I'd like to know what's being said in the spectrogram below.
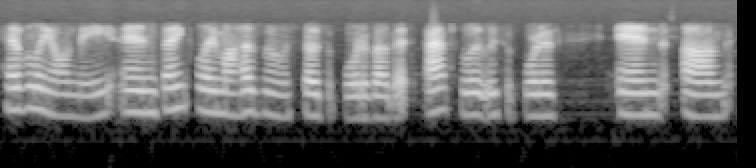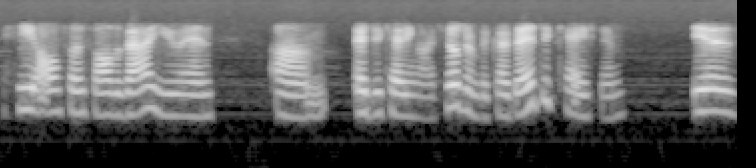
heavily on me. And thankfully, my husband was so supportive of it, absolutely supportive. And um, he also saw the value in um, educating our children because education is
